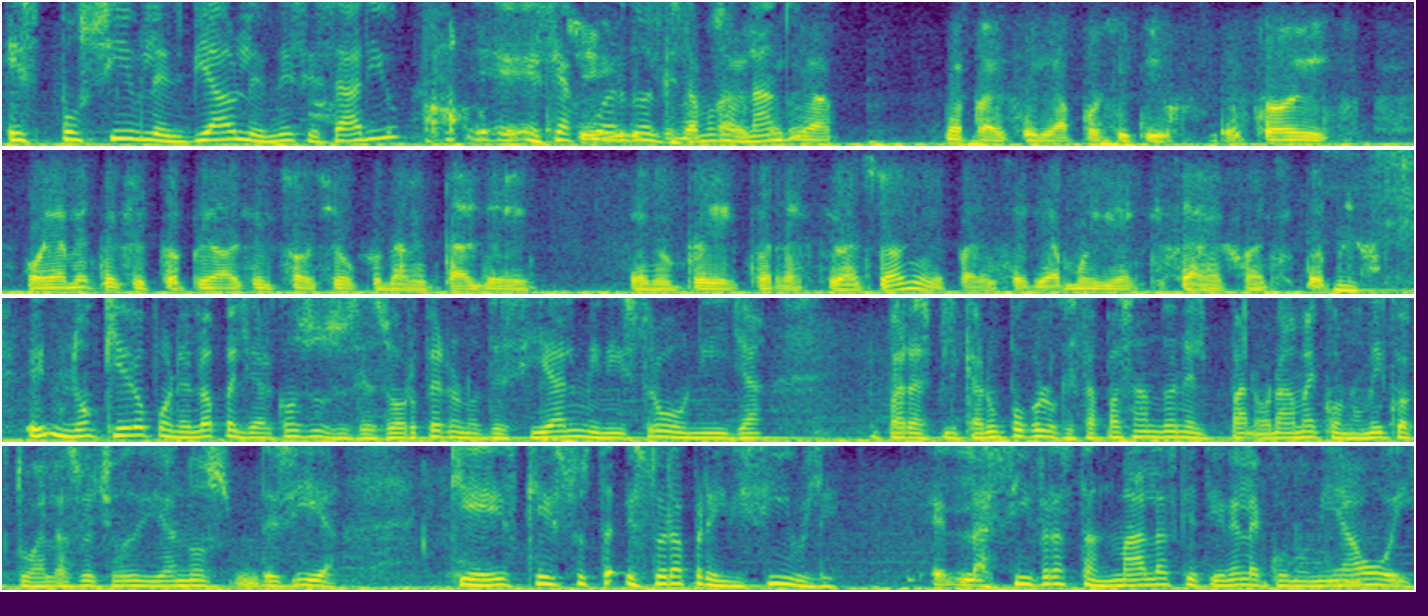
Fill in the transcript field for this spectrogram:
¿Es posible, es viable, es necesario eh, ese acuerdo del que estamos hablando? Me parecería positivo. Esto es, obviamente el sector privado es el socio fundamental de en un proyecto de reactivación y me parecería muy bien que se haga con el sector privado. Eh, no quiero ponerlo a pelear con su sucesor, pero nos decía el ministro Bonilla, para explicar un poco lo que está pasando en el panorama económico actual, hace ocho días nos decía que es que esto, esto era previsible. Eh, las cifras tan malas que tiene la economía hoy,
